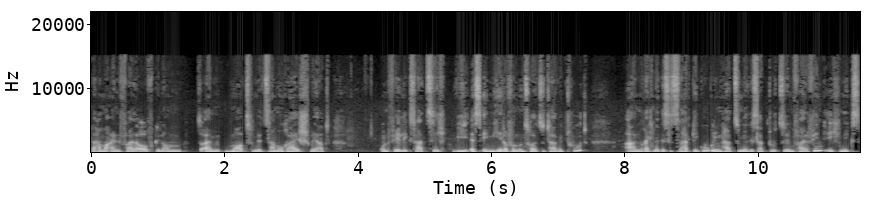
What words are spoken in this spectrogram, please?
Da haben wir einen Fall aufgenommen zu einem Mord mit Samurai-Schwert. Und Felix hat sich, wie es eben jeder von uns heutzutage tut, an den Rechner gesetzt und hat gegoogelt und hat zu mir gesagt, du, zu dem Fall finde ich nichts.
